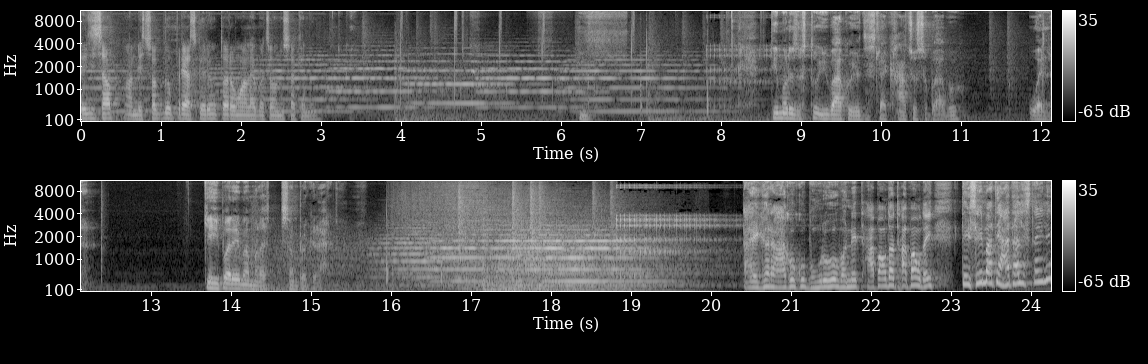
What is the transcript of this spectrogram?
देजी साहब हामीले सक्दो प्रयास गऱ्यौँ तर उहाँलाई बचाउन सकेनौँ। तिमीहरू जस्तो युवाको यो जसलाई खाँचो छ बाबु वेल डन केही परेमा मलाई सम्पर्क राख्नु टाइगर आगोको भुँडो हो भन्ने थाहा पाउँदा थाहा पाउँदै त्यसैमाथि हात हालिस् तैँले।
